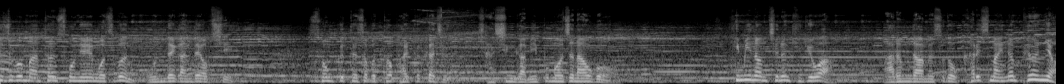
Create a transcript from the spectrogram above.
수줍음 많던 소녀의 모습은 온데간데 없이 손끝에서부터 발끝까지 자신감이 뿜어져 나오고 힘이 넘치는 기교와 아름다우면서도 카리스마 있는 표현력.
